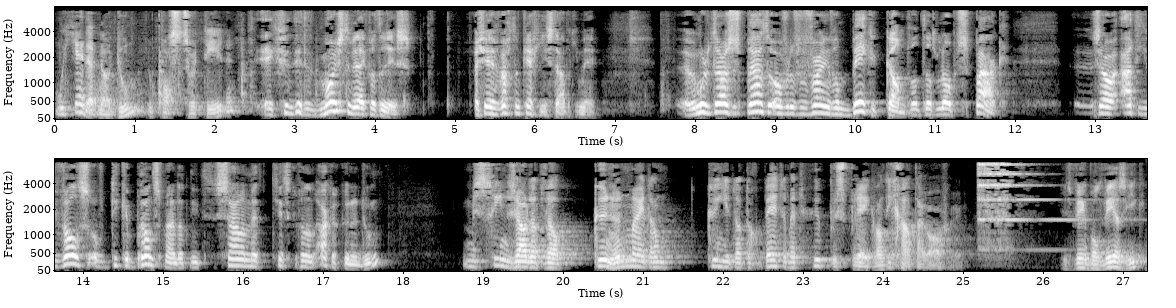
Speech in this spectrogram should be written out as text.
Moet jij dat nou doen, de post sorteren? Ik vind dit het mooiste werk wat er is. Als je even wacht, dan krijg je je stapeltje mee. Eh, We moeten trouwens eens praten over de vervanging van Bekenkamp, want dat loopt spaak. Eh, Zou Ati Wals of Dieke Brandsma dat niet samen met Tjitske van den Akker kunnen doen? Misschien zou dat wel kunnen, maar dan kun je dat toch beter met Huub bespreken, want die gaat daarover. Is Wigbold weer ziek?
